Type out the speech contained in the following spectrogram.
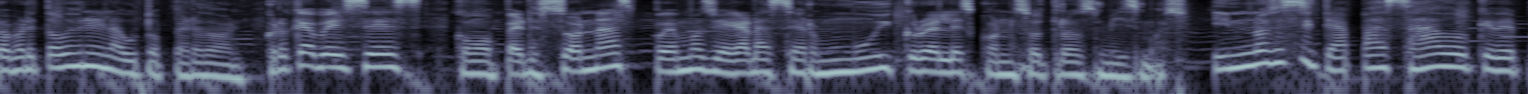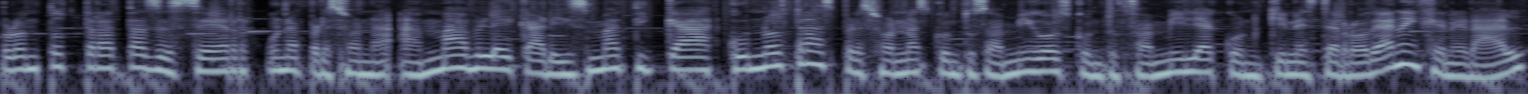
sobre todo en el autoperdón. Creo que a veces como personas podemos llegar a ser muy crueles con nosotros mismos. Y no sé si te ha pasado que de pronto tratas de ser una persona amable, carismática, con otras personas, con tus amigos, con tu familia, con quienes te rodean en general,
